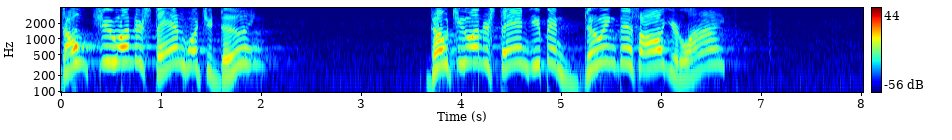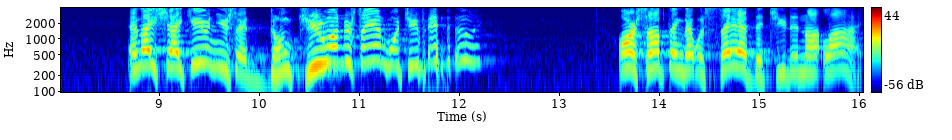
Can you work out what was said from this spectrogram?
Don't you understand what you're doing? Don't you understand you've been doing this all your life? And they shake you and you say, Don't you understand what you've been doing? Or something that was said that you did not like.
